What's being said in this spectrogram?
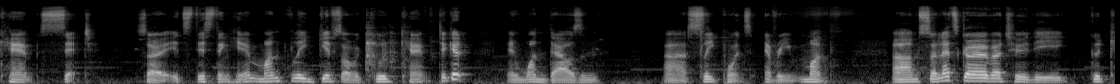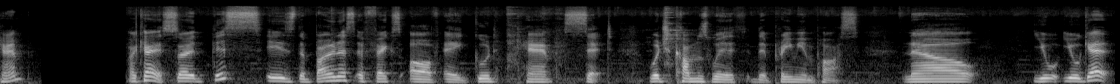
camp set so it's this thing here monthly gifts of a good camp ticket and 1000 uh, sleep points every month. Um, so let's go over to the good camp. Okay, so this is the bonus effects of a good camp set, which comes with the premium pass. Now, you you'll get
